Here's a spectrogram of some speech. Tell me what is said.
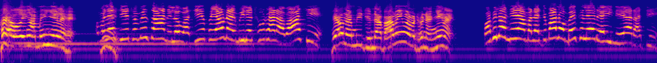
ဟဲ့ဟိုငါမင်းရင်လေအမလေးရှင်သမင်းစားနေလို့ပါရှင်ဖျောင်းနိုင်ပြီးလေထိုးထားတာပါရှင်ဖျောင်းနေမိတင်တာဘာမင်းမမထွန်းနိုင်ငင်းလိုက်ဘာဖြစ်လို့ညရမလဲကျမတို့မိတ်ကလေးတွေကြီးနေရတာရှင်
